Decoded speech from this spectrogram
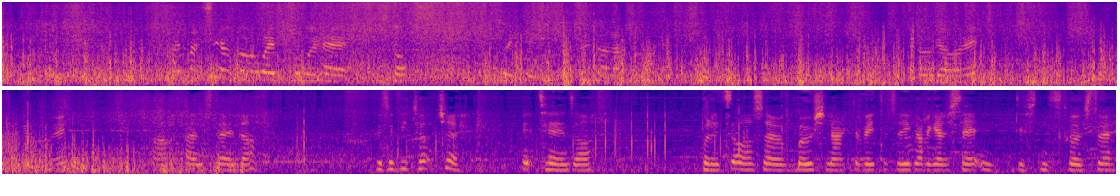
Right, let's see how far away before my hair stops slinking. No, that's all right. Go gallery. Gallery. Oh, fan's turned off. It, turns off. But it's also motion activated, so you've got to get a certain distance close to it.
